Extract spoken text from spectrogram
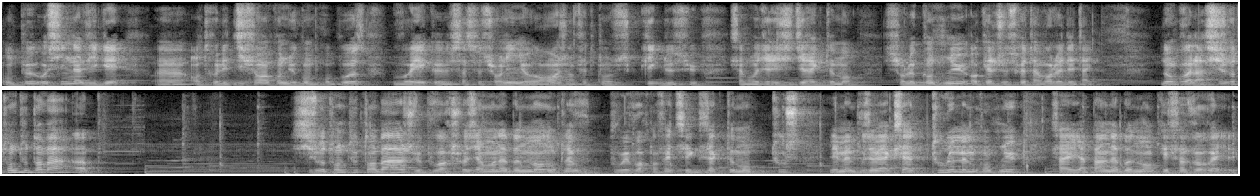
on peut aussi naviguer euh, entre les différents contenus qu'on propose, vous voyez que ça se surligne orange. En fait, quand je clique dessus, ça me redirige directement sur le contenu auquel je souhaite avoir le détail. Donc voilà, si je retourne tout en bas, hop. Si je retourne tout en bas, je vais pouvoir choisir mon abonnement. Donc là, vous pouvez voir qu'en fait, c'est exactement tous les mêmes. Vous avez accès à tout le même contenu. Il n'y a pas un abonnement qui est, favorable,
